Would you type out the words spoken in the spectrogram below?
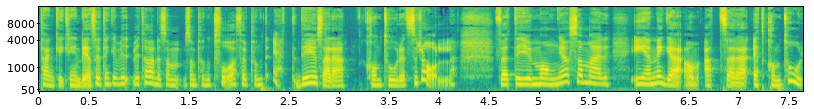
tanke kring det. Så jag tänker vi, vi tar det som, som punkt två, för punkt ett, det är ju så här kontorets roll. För att det är ju många som är eniga om att så här, ett kontor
